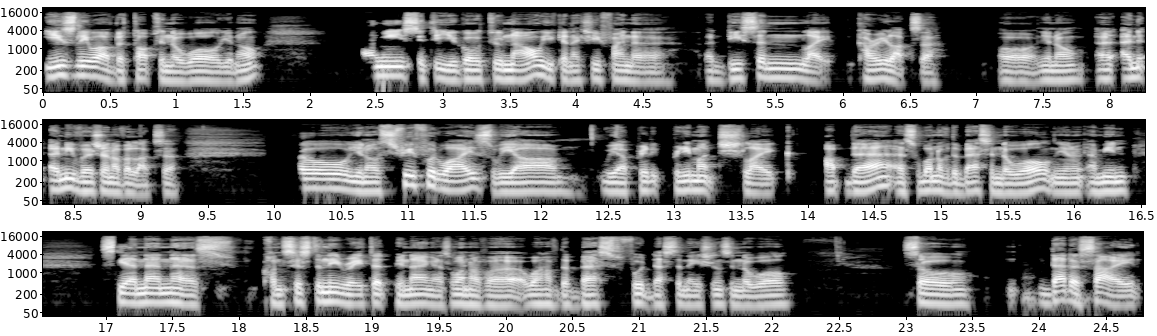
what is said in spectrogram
easily one of the tops in the world you know? Any city you go to now you can actually find a, a decent like curry laksa or you know a, any, any version of a laksa so you know street food wise we are we are pretty pretty much like up there as one of the best in the world. You know i mean cnn has consistently rated penang as one of a, one of the best food destinations in the world. So that aside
